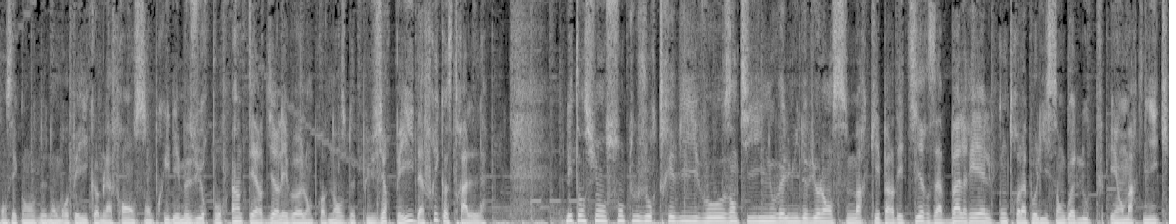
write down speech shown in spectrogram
Conséquence, de nombreux pays comme la France ont pris des mesures pour interdire les vols en provenance de plusieurs pays d'Afrique australe. Les tensions sont toujours très vives aux Antilles. Nouvelle nuit de violence marquée par des tirs à balles réelles contre la police en Guadeloupe et en Martinique.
